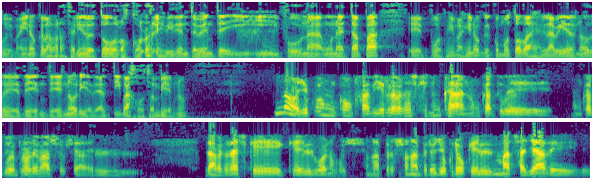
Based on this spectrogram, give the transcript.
me imagino que las habrás tenido de todos los colores, evidentemente, y, fue una, una etapa, pues me imagino que como todas en la vida, ¿no? De, de, de Noria, de altibajos también, ¿no? No, yo con, con Javier la verdad es que nunca nunca tuve nunca tuve problemas, o sea, el, la verdad es que, que él, bueno, pues es una persona, pero yo creo que él, más allá de,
